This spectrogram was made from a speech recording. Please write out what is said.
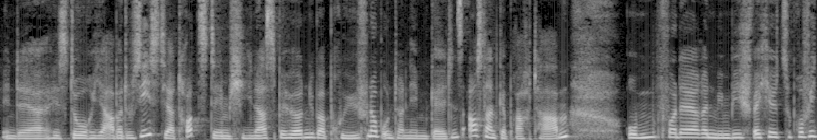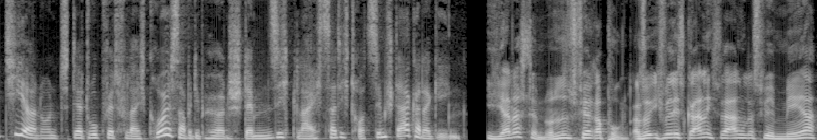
in der Historie. Aber du siehst ja trotzdem, Chinas Behörden überprüfen, ob Unternehmen Geld ins Ausland gebracht haben, um vor der Renminbi-Schwäche zu profitieren. Und der Druck wird vielleicht größer, aber die Behörden stemmen sich gleichzeitig trotzdem stärker dagegen. Ja, das stimmt. Und das ist ein fairer Punkt. Also ich will jetzt gar nicht sagen, dass wir mehr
